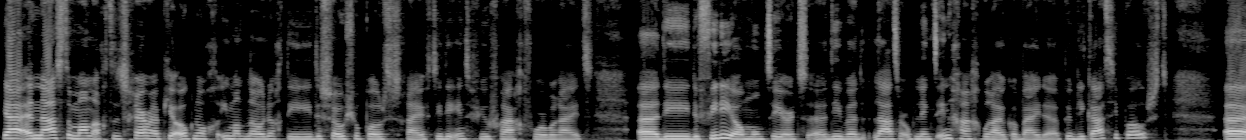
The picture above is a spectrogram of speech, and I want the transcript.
Ja, en naast de man achter de schermen heb je ook nog iemand nodig die de social posts schrijft, die de interviewvragen voorbereidt, eh, die de video monteert, eh, die we later op LinkedIn gaan gebruiken bij de publicatiepost. Eh,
